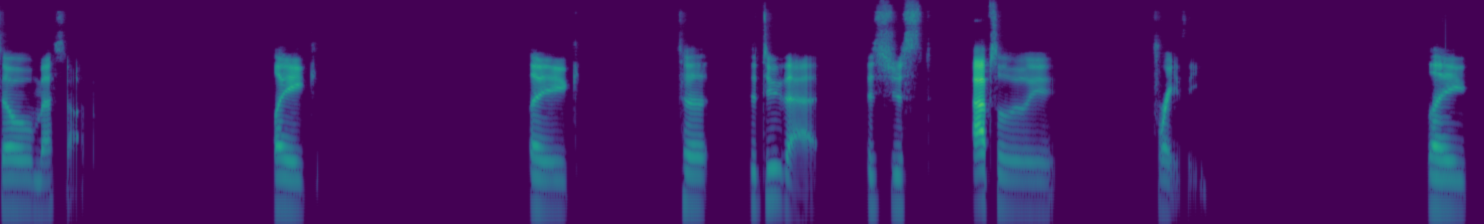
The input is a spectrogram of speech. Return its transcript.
so messed up. Like like to to do that is just absolutely crazy. Like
